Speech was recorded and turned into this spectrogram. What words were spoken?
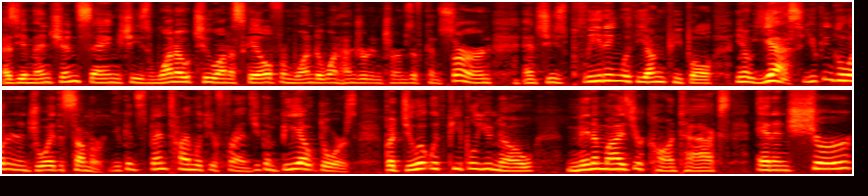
As you mentioned, saying she's 102 on a scale from 1 to 100 in terms of concern, and she's pleading with young people, you know, yes, you can go out and enjoy the summer. You can spend time with your friends. You can be outdoors, but do it with people you know minimize your contacts, and ensure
